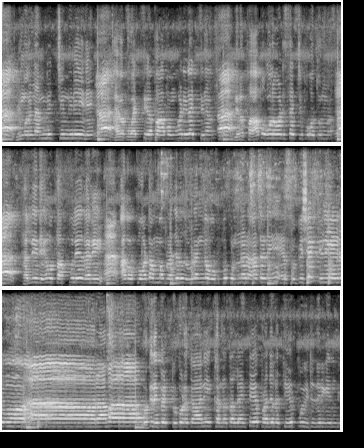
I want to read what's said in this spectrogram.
మిమ్మల్ని నమ్మిచ్చింది నేనే. ఆమెకు వట్టిగా పాపం ఒడి కట్టిన. నేను పాపముల వడి చచ్చిపోతున్నా. తల్లిదేమో తప్పు లేదని. అగ కోటమ్మ ప్రజలు దూరంగా ఒప్పుకున్నాడు అతనే. సుబ్బిశెట్టి నేడు వదిలిపెట్టుకోడు కానీ కన్న తల్లి అంటే ప్రజల తీర్పు ఇటు తిరిగింది.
